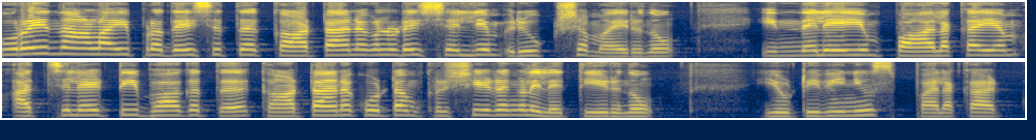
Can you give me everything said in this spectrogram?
കുറെ നാളായി പ്രദേശത്ത് കാട്ടാനകളുടെ ശല്യം രൂക്ഷമായിരുന്നു. ഇന്നലെയും പാലക്കയം അച്ചലേട്ടി ഭാഗത്ത് കാട്ടാനക്കൂട്ടം കൃഷിയിടങ്ങളിലെത്തിയിരുന്നു. U T V news Palakkad.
